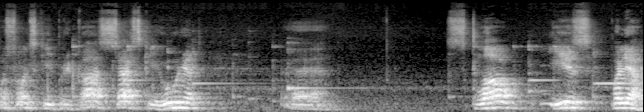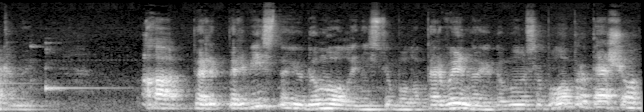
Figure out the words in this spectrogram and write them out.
посольський приказ, царський уряд е, склав із поляками. А первісною домовленістю було, первинною домовленістю було про те, що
